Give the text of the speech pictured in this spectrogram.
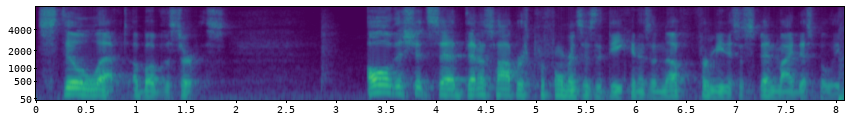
still left above the surface. All of this shit said, Dennis Hopper's performance as the Deacon is enough for me to suspend my disbelief.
